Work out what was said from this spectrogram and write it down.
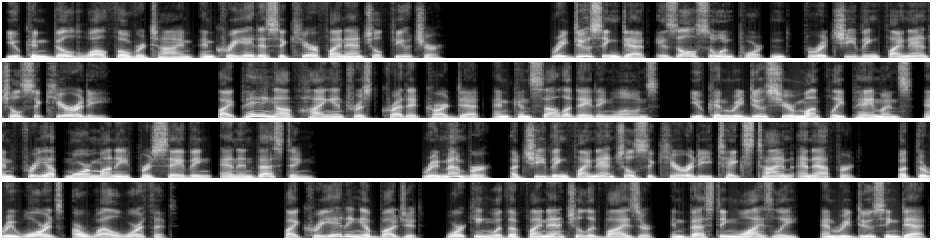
you can build wealth over time and create a secure financial future. Reducing debt is also important for achieving financial security. By paying off high interest credit card debt and consolidating loans, you can reduce your monthly payments and free up more money for saving and investing. Remember, achieving financial security takes time and effort, but the rewards are well worth it. By creating a budget, working with a financial advisor, investing wisely, and reducing debt,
